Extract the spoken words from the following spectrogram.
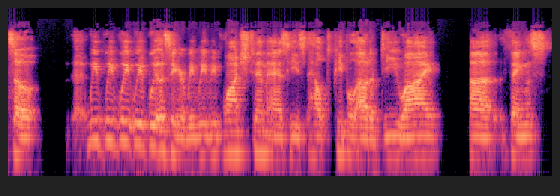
So uh, we we we we, we let's see here. We we we've watched him as he's helped people out of DUI uh things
